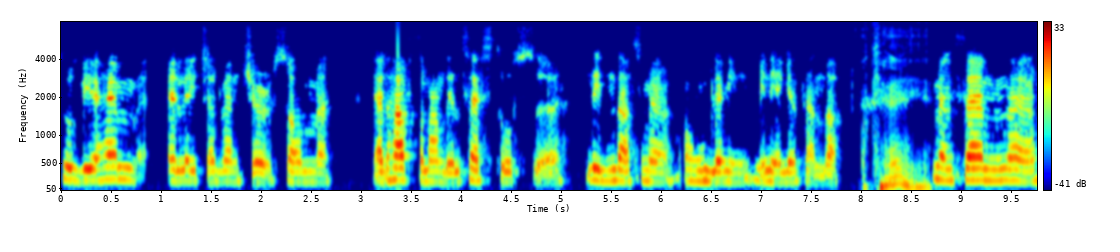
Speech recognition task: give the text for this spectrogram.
tog vi hem LH Adventure som jag hade haft som andelshäst hos uh, Linda som jag, och hon blev min, min egen sen då. Okay. Men sen uh,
